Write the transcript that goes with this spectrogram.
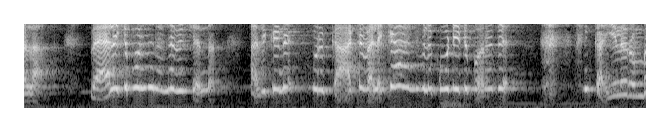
போறாளா வேலைக்கு போறது நல்ல விஷயம்தான். அதுக்குன்னு ஒரு காட்டு வேலைக்கு அலுவல கூட்டிட்டு போறது. கையில ரொம்ப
